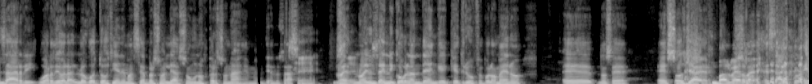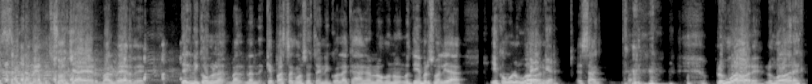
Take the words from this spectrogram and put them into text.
Sarri, Guardiola, loco, todos tienen demasiada personalidad, son unos personajes, ¿me entiendes? O sea, Sí, no, hay, sí, no hay un sí. técnico blandengue que triunfe, por lo menos, eh, no sé, eh, Solskjaer. Valverde. Sol- exacto, exactamente, Solskjaer, Valverde. Técnicos, bla- bla- blande- ¿qué pasa con esos técnicos? La cagan, loco, no, no tienen personalidad. Y es como los jugadores. Wenger Exacto. los jugadores, los jugadores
